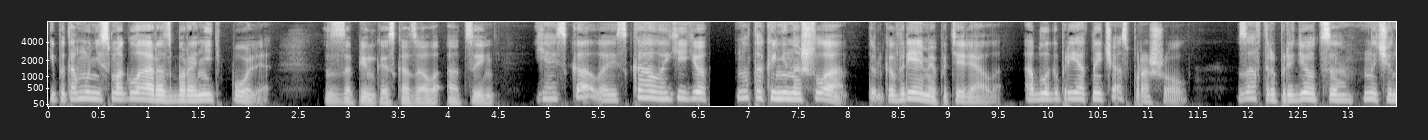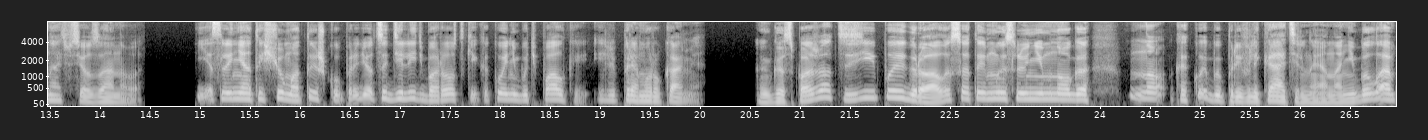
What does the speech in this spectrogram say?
и потому не смогла разборонить поле», — с запинкой сказала Ацинь. «Я искала, искала ее, но так и не нашла, только время потеряла, а благоприятный час прошел. Завтра придется начинать все заново. Если не отыщу мотышку, придется делить бороздки какой-нибудь палкой или прямо руками. Госпожа Цзи поиграла с этой мыслью немного, но какой бы привлекательной она ни была,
